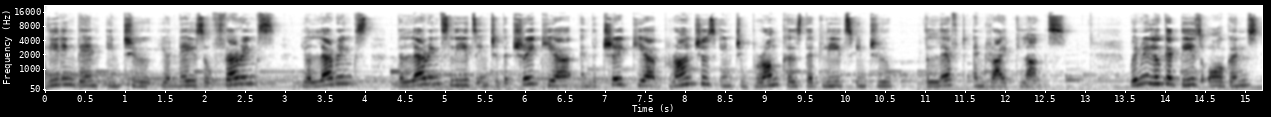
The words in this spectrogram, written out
leading then into your nasal pharynx, your larynx, the larynx leads into the trachea, and the trachea branches into bronchus that leads into the left and right lungs. When we look at these organs,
